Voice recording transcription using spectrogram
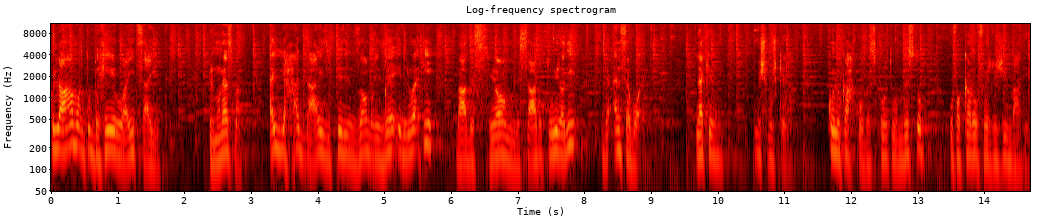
كل عام وأنتم بخير وعيد سعيد. بالمناسبة أي حد عايز يبتدي نظام غذائي دلوقتي بعد الصيام للساعات الطويلة دي ده أنسب وقت. لكن مش مشكلة. كلوا كحك وبسكوت وانبسطوا وفكروا في الرجيم بعدين.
